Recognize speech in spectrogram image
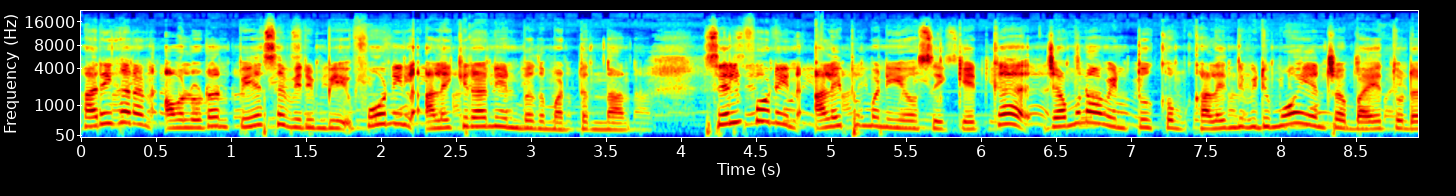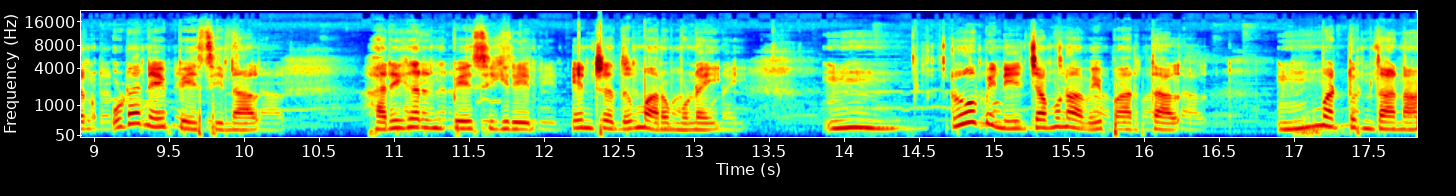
ஹரிஹரன் அவளுடன் பேச விரும்பி போனில் அழைக்கிறான் என்பது மட்டும்தான். செல்போனின் அழைப்பு மணி யோசை கேட்க ஜமுனாவின் தூக்கம் கலைந்து விடுமோ என்ற பயத்துடன் உடனே பேசினாள். ஹரிஹரன் பேசுகிறேன் என்றது மறுமுனை. ம் ரூபினி ஜமுனாவை பார்த்தாள். ம் மட்டும்தானா?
